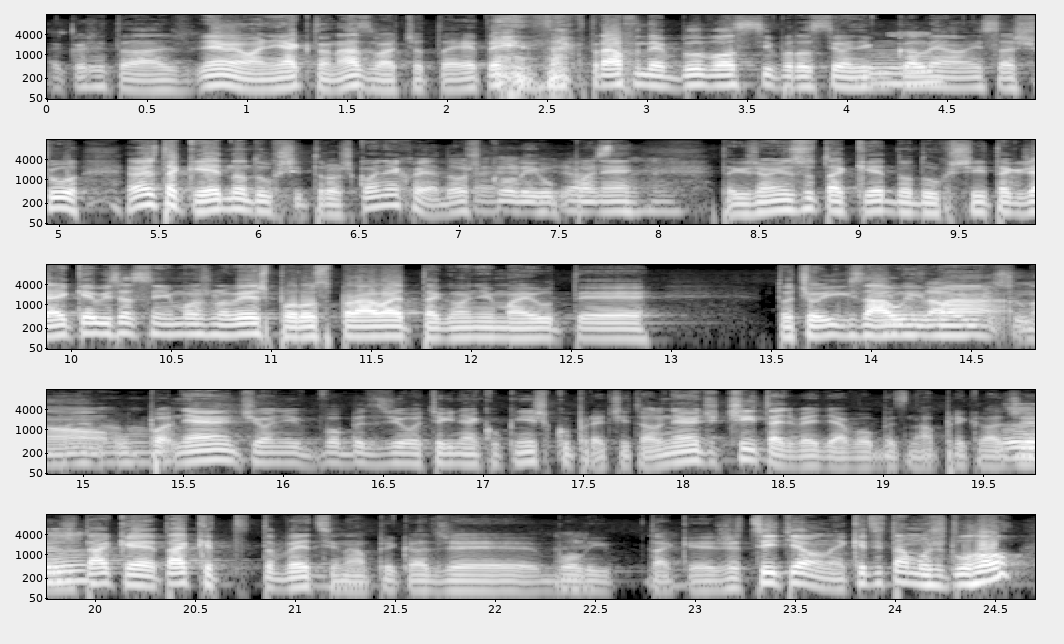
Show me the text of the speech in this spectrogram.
akože to až, neviem ani jak to nazvať, čo to je, to je tak trafné blbosti, proste oni kúkali mm. a oni sa šu. Oni sú také jednoduchší trošku, oni nechodia do školy hey, úplne, jasne, takže oni sú také jednoduchší, takže aj keby sa s nimi možno vieš porozprávať, tak oni majú tie, to, čo ich zaujíma, no, no, úplne, neviem, či oni vôbec v živote nejakú knižku prečítali. Neviem, či čítať vedia vôbec napríklad. Mm. Že, že mhm. také, také veci napríklad, že boli mm. také, že citeľné. Keď si tam už dlho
